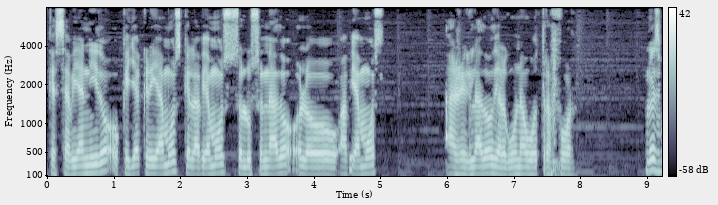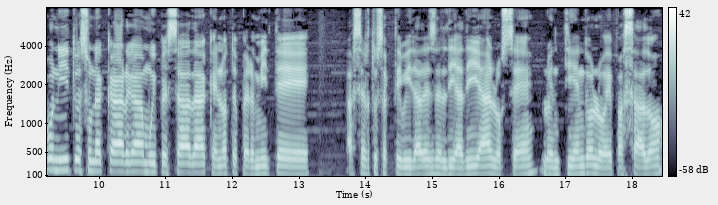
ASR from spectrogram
que se habían ido o que ya creíamos que la habíamos solucionado o lo habíamos arreglado de alguna u otra forma. No es bonito, es una carga muy pesada que no te permite hacer tus actividades del día a día, lo sé, lo entiendo, lo he pasado.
